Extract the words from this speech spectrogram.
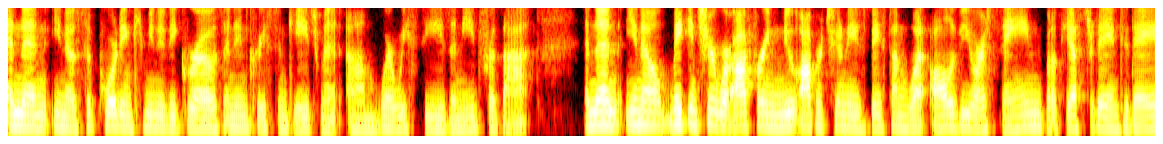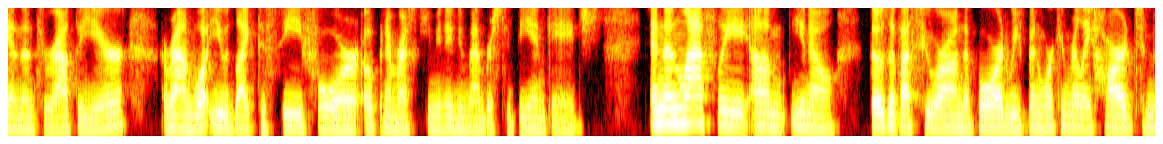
and then you know supporting community growth and increased engagement um, where we see the need for that. And then, you know, making sure we're offering new opportunities based on what all of you are saying, both yesterday and today, and then throughout the year around what you would like to see for OpenMRS community members to be engaged. And then lastly, um, you know, those of us who are on the board, we've been working really hard to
